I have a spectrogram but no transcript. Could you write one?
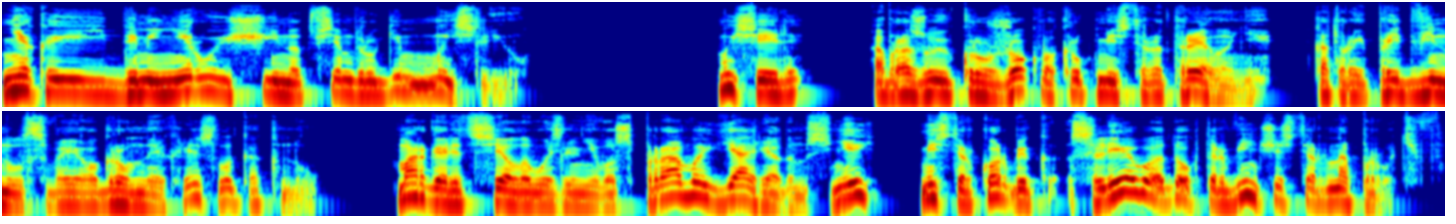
некой доминирующей над всем другим мыслью. Мы сели, образуя кружок вокруг мистера Трелани, который придвинул свое огромное кресло к окну. Маргарет села возле него справа, я рядом с ней, мистер Корбик слева, а доктор Винчестер напротив.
